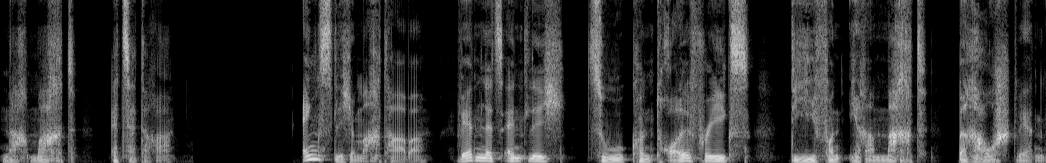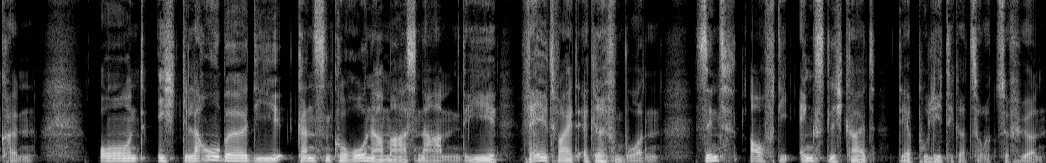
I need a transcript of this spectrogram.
nach Macht etc. Ängstliche Machthaber werden letztendlich zu Kontrollfreaks, die von ihrer Macht berauscht werden können. Und ich glaube, die ganzen Corona-Maßnahmen, die weltweit ergriffen wurden, sind auf die Ängstlichkeit der Politiker zurückzuführen.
